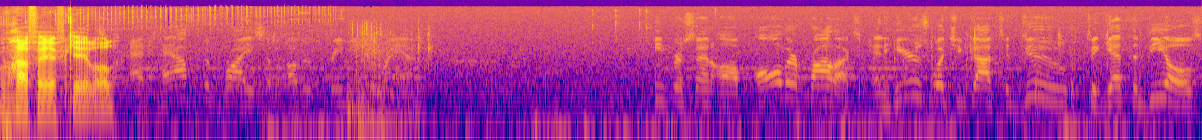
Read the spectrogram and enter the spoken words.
I'm half AFK lol. at half the price of other premium brands. 15% off all their products. And here's what you've got to do to get the deals.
